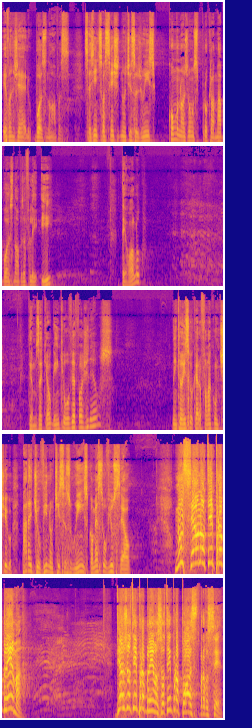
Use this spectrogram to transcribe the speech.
evangelho, boas novas. Se a gente só sente notícias ruins, como nós vamos proclamar boas novas? Eu falei: E? Teólogo? Temos aqui alguém que ouve a voz de Deus. Então é isso que eu quero falar contigo. Para de ouvir notícias ruins, começa a ouvir o céu. No céu não tem problema. Deus não tem problema, só tem propósito para você.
